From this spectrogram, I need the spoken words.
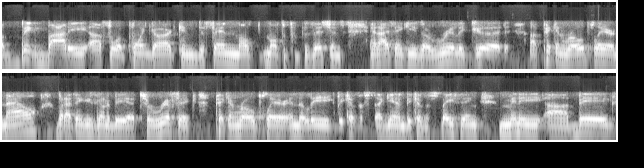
a big body uh, for a point guard, can defend mul- multiple positions. And I think he's a really good uh, pick and roll player now, but I think he's going to be a terrific pick and roll player in the league because of, again, because of spacing, many uh, bigs.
